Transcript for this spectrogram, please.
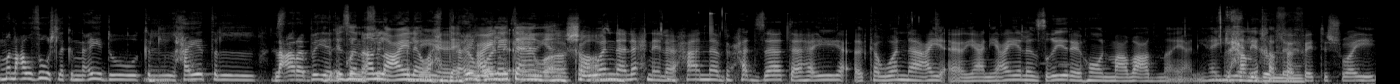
ما نعوضوش لكن نعيدوا كل الحياة العربية كنا الله واحدة كون- عائلة تانية أيوة، إن شاء كونا الله نحن لحالنا بحد ذاتها هي كونا عي... يعني عيلة صغيرة هون مع بعضنا يعني هي هي اللي الحمد لله. خففت شوي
